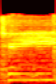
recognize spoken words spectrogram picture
चाहिए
